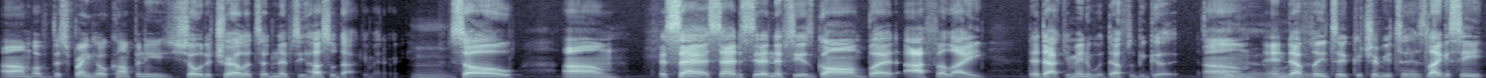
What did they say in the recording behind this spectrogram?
um, of the Spring Hill Company showed a trailer to the Nipsey Hussle documentary. So um, it's sad sad to see that Nipsey is gone, but I feel like that documentary would definitely be good. Um, yeah. and Oh, definitely to contribute to his legacy.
